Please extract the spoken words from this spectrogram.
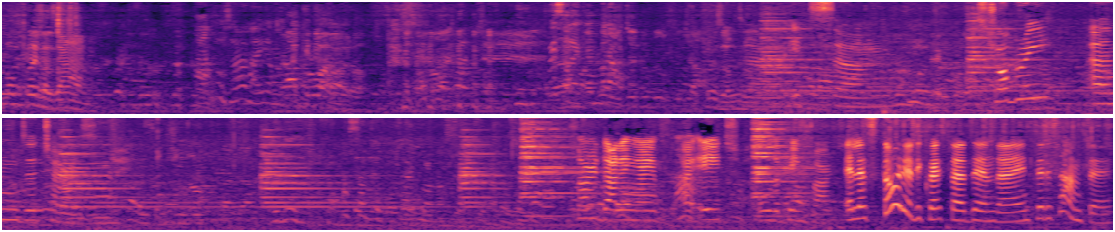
l'ho presa sana. Questo l'hai comprato? Uh, it's um, strawberry and uh, cherries. Sorry darling, I, I ate all the pink parts. E la storia di questa azienda è interessante.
